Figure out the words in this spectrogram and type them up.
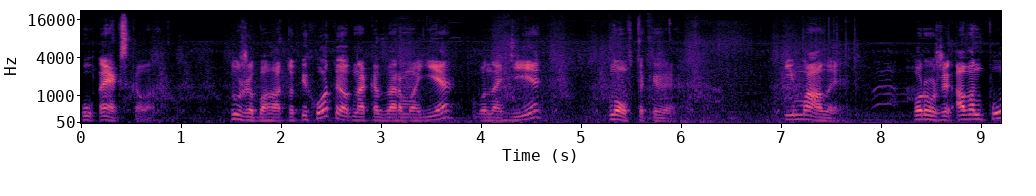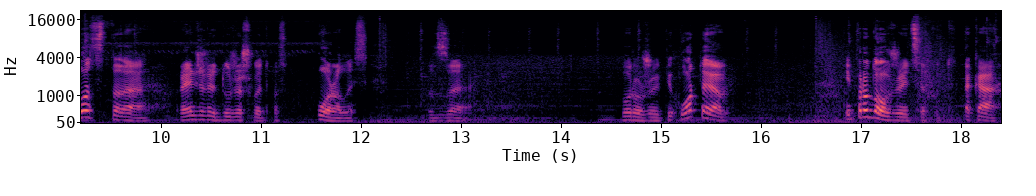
у Екскала. Дуже багато піхоти, одна казарма є, вона діє. Знов таки піймали ворожий аванпост. Рейнджери дуже швидко спорались з ворожою піхотою. І продовжується тут така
